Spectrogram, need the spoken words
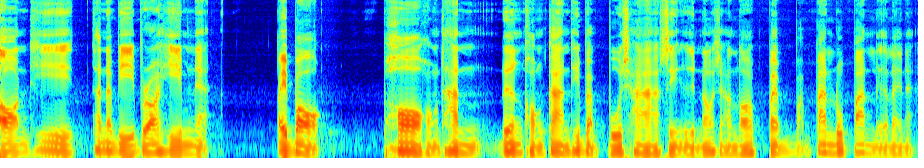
ตอนที่ท่านนบีบรอฮีมเนี่ยไปบอกพ่อของท่านเรื่องของการที่แบบบูชาสิ่งอื่นนอกจากอัลลอฮ์ไปปั้นรูปปั้นหรืออะไรเนี่ย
